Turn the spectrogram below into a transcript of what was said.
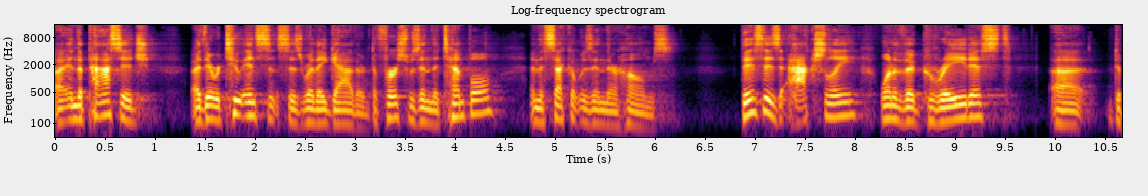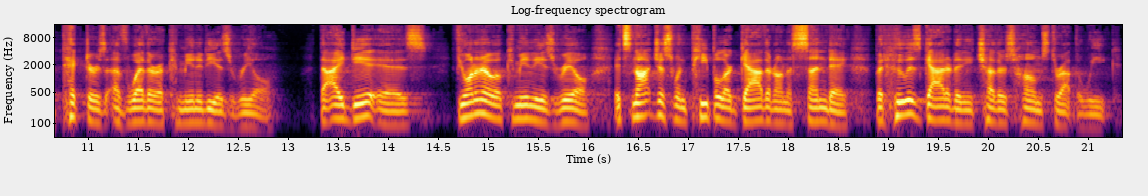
Uh, in the passage, uh, there were two instances where they gathered. The first was in the temple, and the second was in their homes. This is actually one of the greatest uh, depictors of whether a community is real. The idea is if you want to know a community is real, it's not just when people are gathered on a Sunday, but who is gathered in each other's homes throughout the week.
